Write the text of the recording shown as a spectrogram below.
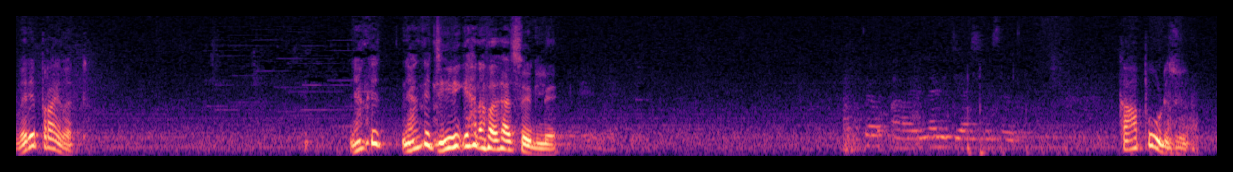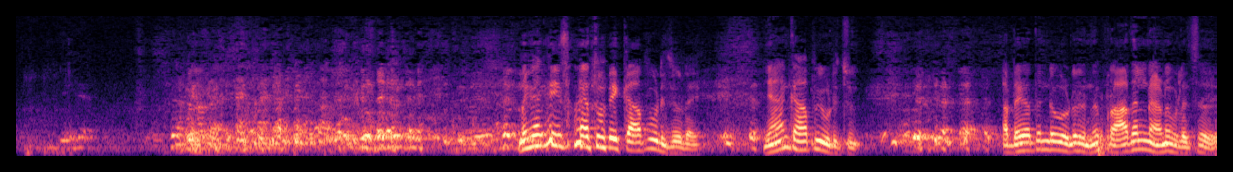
Very private. ഞങ്ങൾക്ക് ഞങ്ങൾക്ക് ജീവിക്കാൻ അവകാശമില്ലേ കാപ്പ് കുടിച്ചു നിങ്ങൾക്ക് ഈ സമയത്ത് പോയി കാപ്പ് കുടിച്ചൂടെ ഞാൻ കാപ്പി കുടിച്ചു അദ്ദേഹത്തിന്റെ കൂടെ ഇരുന്ന് പ്രാതലിനാണ് വിളിച്ചത്.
